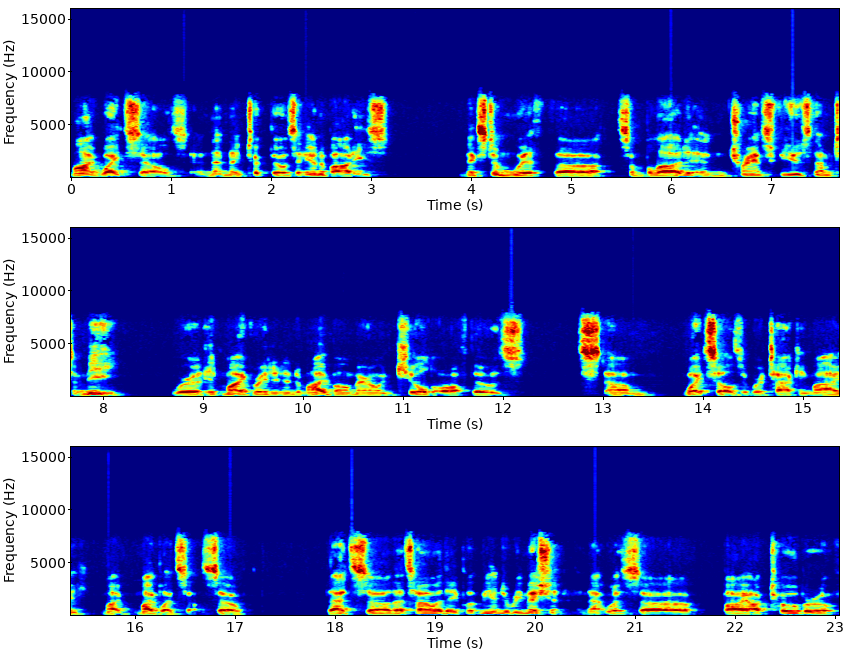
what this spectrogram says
my white cells. And then they took those antibodies, mixed them with uh, some blood, and transfused them to me, where it migrated into my bone marrow and killed off those um, white cells that were attacking my my my blood cells. So that's uh, that's how they put me into remission, and that was uh, by October of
